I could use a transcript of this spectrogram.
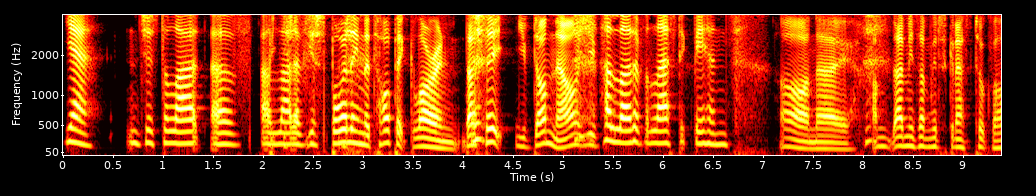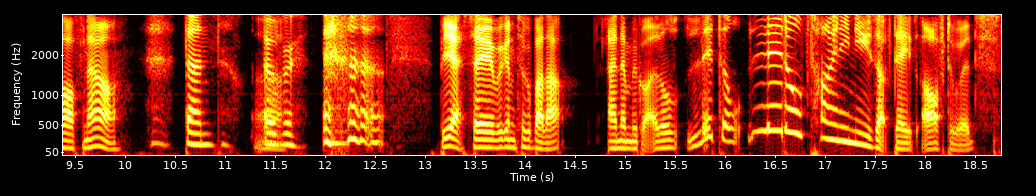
Yeah. just a lot of a But lot you're, of you're spoiling the topic, Lauren. That's it. You've done now. You've. a lot of elastic bands. Oh no. I'm, that means I'm just gonna have to talk for half an hour. Done. Ah. Over. But yeah, so we're gonna talk about that, and then we've got a little, little, little tiny news update afterwards,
